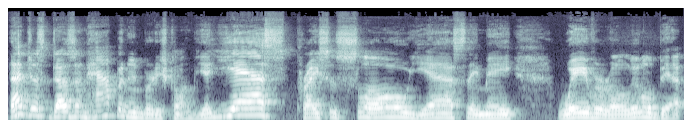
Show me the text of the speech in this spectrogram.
that just doesn't happen in British Columbia. Yes, prices slow. Yes, they may waver a little bit,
